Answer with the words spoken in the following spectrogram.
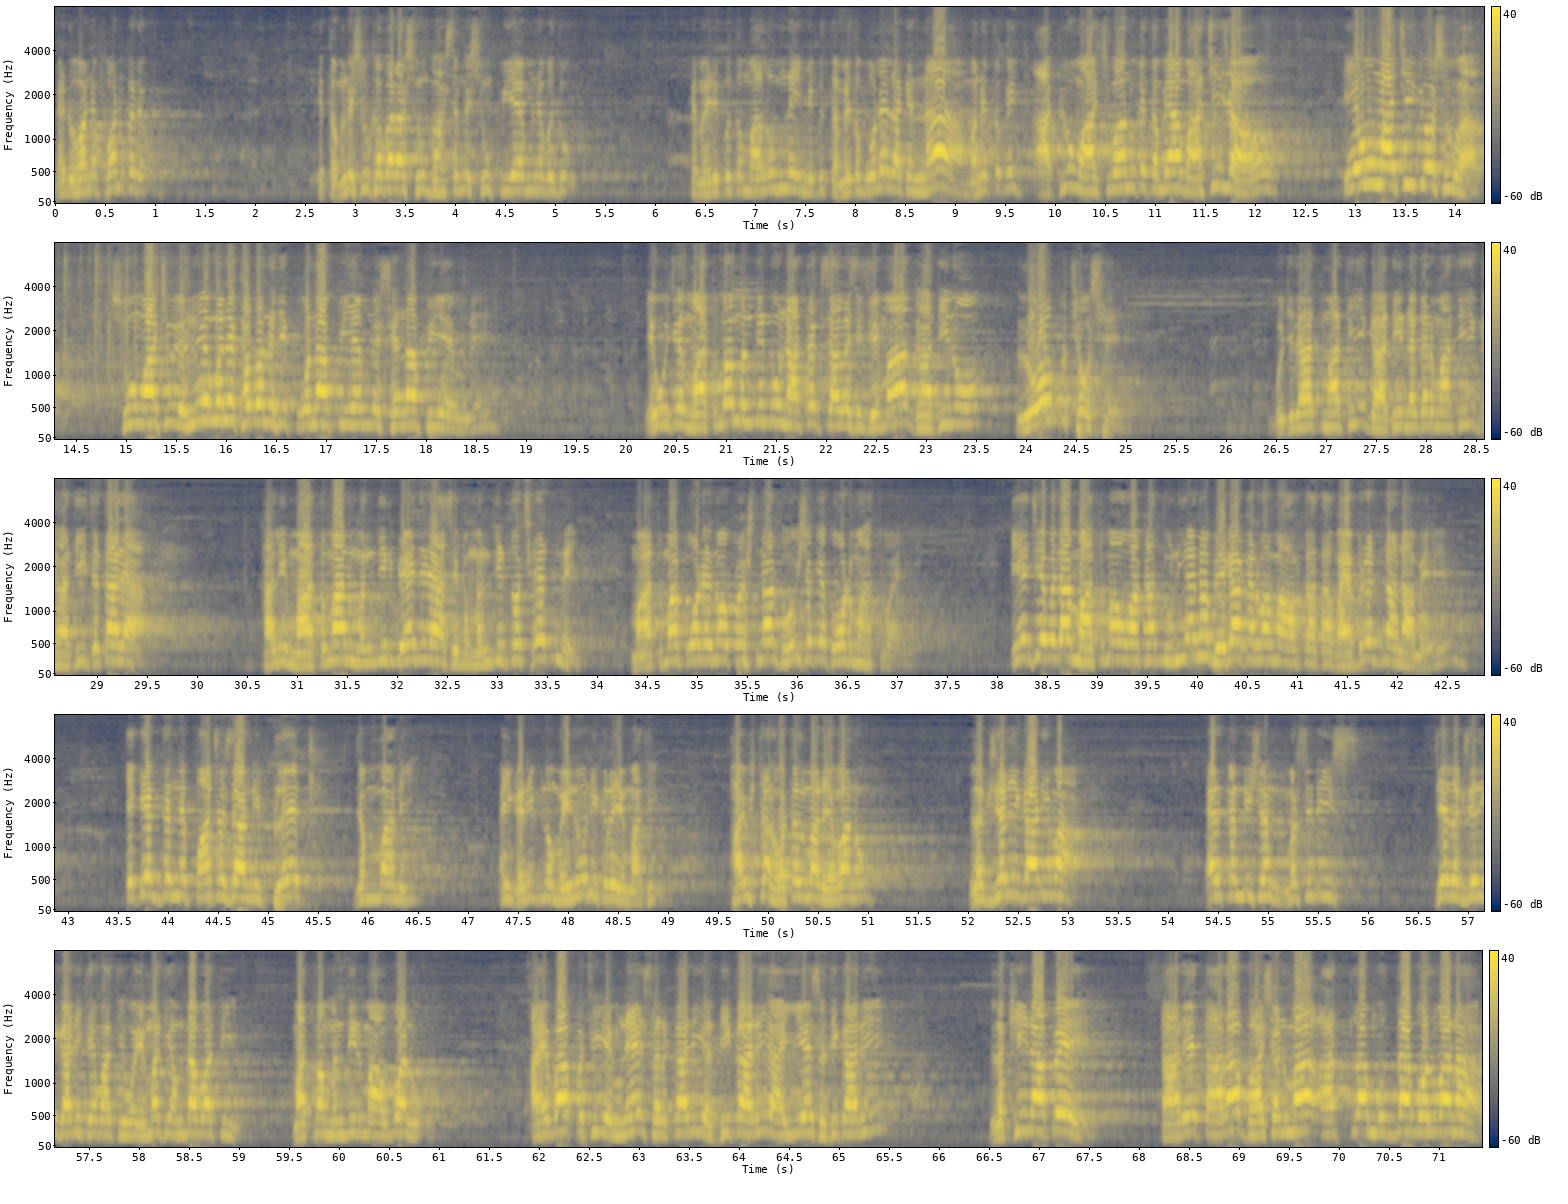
મેં ડોહાને ફોન કર્યો કે તમને શું ખબર આ શું ભાષણ ને શું પીએમ ને બધું? કે મેં કહ્યું તો માલુમ નહીં. મેં કીધું, તમે તો બોલેલા કે ના, મને તો કંઈ આપ્યું વાંચવાનું કે તમે આ વાંચી જાઓ. એવું વાંચી ગયો છું આ. શું વાંચ્યું એનું એ મને ખબર નથી, કોના પીએમ ને શેના પીએમ ને. એવું જે મહાત્મા મંદિરનું નાટક ચાલે છે, જેમાં ગાંધીનો લોપ થયો છે. ગુજરાતમાંથી, ગાંધીનગરમાંથી ગાંધી જતા રહ્યા. ખાલી મહાત્મા મંદિર બે જ રહ્યા છે મંદિર તો છે જ નહીં. મહાત્મા કોણ એનો પ્રશ્નાર્થ હોઈ શકે કોણ મહાત્મા એ જે બધા મહાત્માઓ આખા દુનિયાના ભેગા કરવામાં આવતા હતા વાઇબ્રન્ટના નામે, એક એક જણને પાંચ હજારની પ્લેટ જમવાની, અહીં ગરીબનો મહિનો નીકળે એમાંથી ફાઇવ સ્ટાર હોટલમાં રહેવાનું, લક્ઝરી ગાડીમાં એર કન્ડિશન મર્સિડીઝ જે લક્ઝરી ગાડી કહેવાતી હોય, એમાંથી અમદાવાદથી મહાત્મા મંદિરમાં આવવાનું. આવ્યા પછી એમને સરકારી અધિકારી, આઈએએસ અધિકારી લખીને આપે, તારે તારા ભાષણમાં આટલા મુદ્દા બોલવાના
